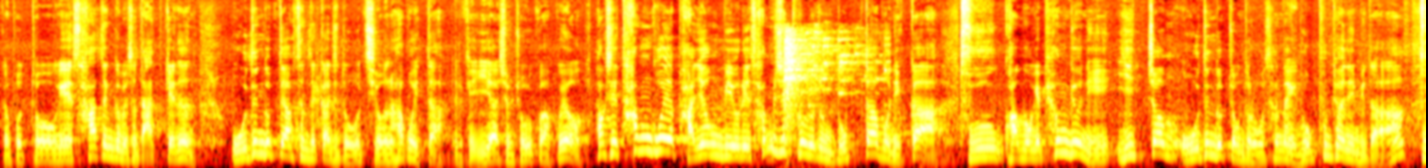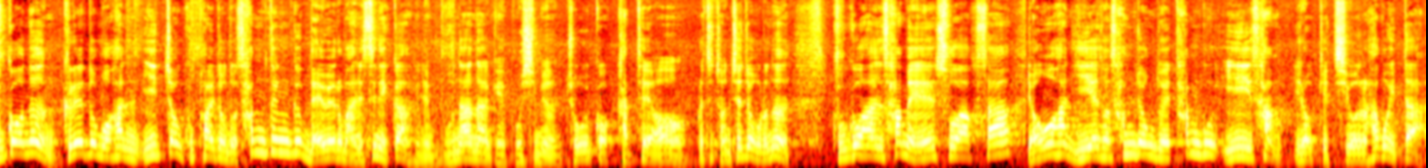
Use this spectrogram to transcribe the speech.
그러니까 보통의 4등급에서 낮게는 5등급 대 학생들까지도 지원을 하고 있다 이렇게 이해하시면 좋을 것 같고요. 확실히 탐구의 반영 비율이 30%로 좀 높다 보니까 두 과목의 평균이 2.5등급 정도로 상당히 높은 편입니다. 국어는 그래도 뭐 한2.98 정도 3등급 내외로 많이 쓰니까 그냥 무난하게 보시면 좋을 것 같아요. 그래서 전체적으로는 국어 한 3에 수학 4, 영어 한 2에서 3 정도의 탐구 2, 3 이렇게 지원을 하고 있다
